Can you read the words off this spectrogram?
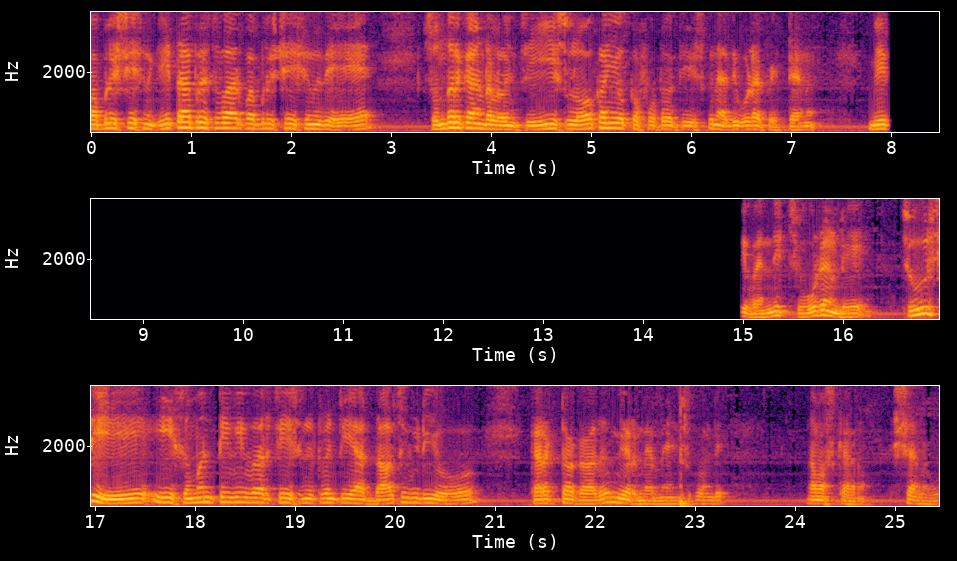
పబ్లిష్ చేసిన గీతా ప్రెస్ వారు పబ్లిష్ చేసినదే సుందరకాండలోంచి ఈ శ్లోకం యొక్క ఫోటో తీసుకుని అది కూడా పెట్టాను. ఇవన్నీ చూడండి. చూసి ఈ సుమన్ టీవీ వారు చేసినటువంటి ఆ దాసు వీడియో కరెక్టో కాదో మీరు నిర్ణయించుకోండి. నమస్కారం. సెలవు!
